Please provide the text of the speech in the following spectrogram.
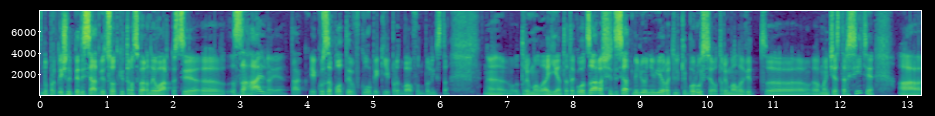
ну, практично 50% трансферної вартості е, загальної, так, яку заплатив клуб, який придбав футболіста, е, отримали агенти. Так от зараз 60 мільйонів євро тільки Боруся отримала від е, Манчестер Сіті, а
